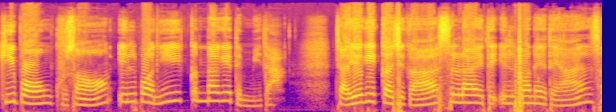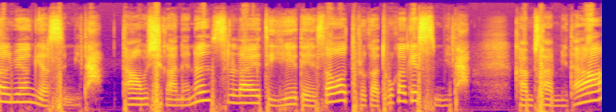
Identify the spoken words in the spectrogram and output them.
기본 구성 1번이 끝나게 됩니다. 자, 여기까지가 슬라이드 1번에 대한 설명이었습니다. 다음 시간에는 슬라이드 2에 대해서 들어가도록 하겠습니다. 감사합니다.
